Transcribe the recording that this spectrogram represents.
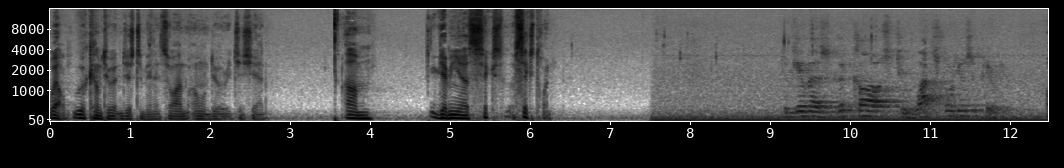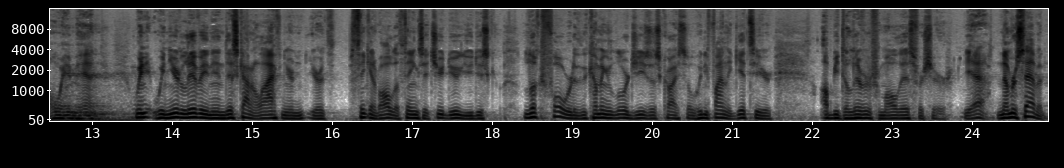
well, we'll come to it in just a minute, so I'm, I will not do it just yet. Um, give me a sixth, a sixth one. To give us good cause to watch for his appearing. Oh, amen. When, when you're living in this kind of life and you're, you're thinking of all the things that you do, you just look forward to the coming of the Lord Jesus Christ. So when he finally gets here, I'll be delivered from all this for sure. Yeah. Number seven.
